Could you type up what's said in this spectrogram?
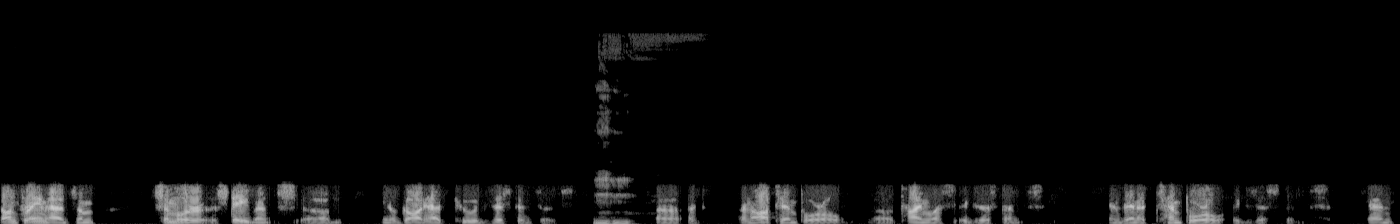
John Frame had some similar statements. Um, you know, God has two existences, hmm uh, a, an atemporal, uh, timeless existence, and then a temporal existence. And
